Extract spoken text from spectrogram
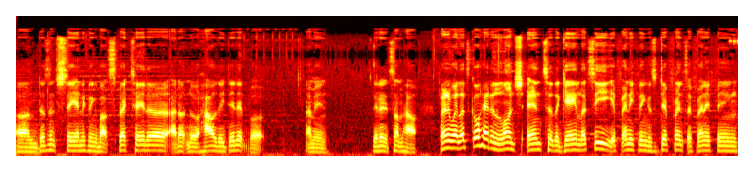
Um, doesn't say anything about spectator. I don't know how they did it, but I mean. They did it somehow. But anyway, let's go ahead and launch into the game. Let's see if anything is different, if anything,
